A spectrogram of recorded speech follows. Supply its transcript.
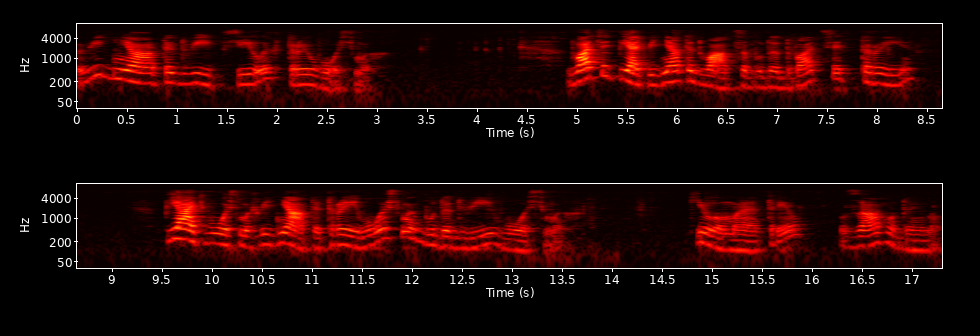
відняти 2,3 восьмих. 25 відняти 2 це буде 23. 5 восьмих відняти 3 восьмих буде 2 восьмих кілометрів за годину.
